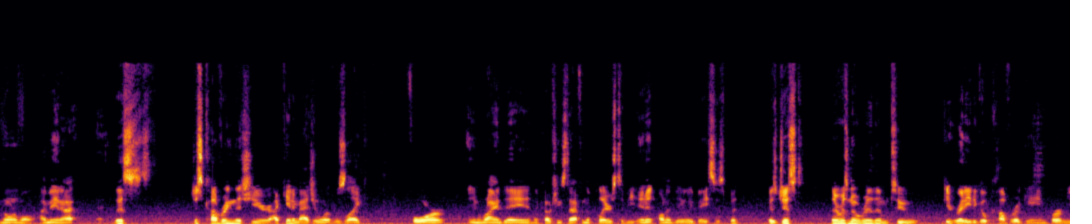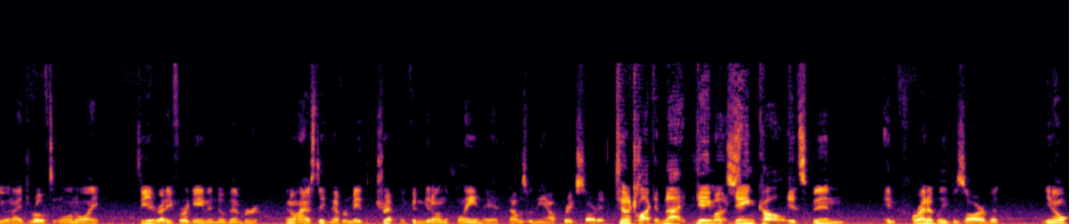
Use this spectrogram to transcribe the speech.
normal. I mean, I this just covering this year, I can't imagine what it was like for in Ryan Day and the coaching staff and the players to be in it on a daily basis. But because just there was no rhythm to get ready to go cover a game. Berm, you and I drove to Illinois to get ready for a game in November, and Ohio State never made the trip. They couldn't get on the plane. They that was when the outbreak started. 10 o'clock at night, game, uh, It's- game call. It's been incredibly bizarre, but you know,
